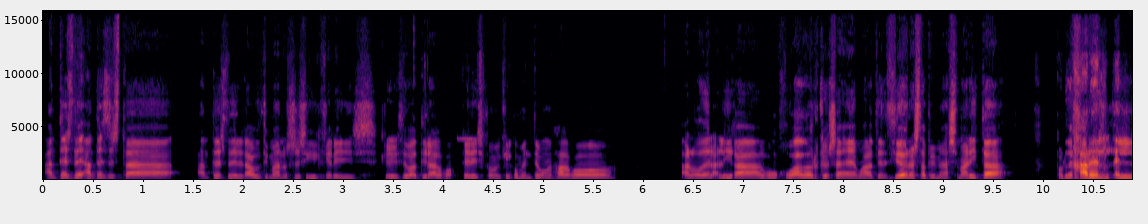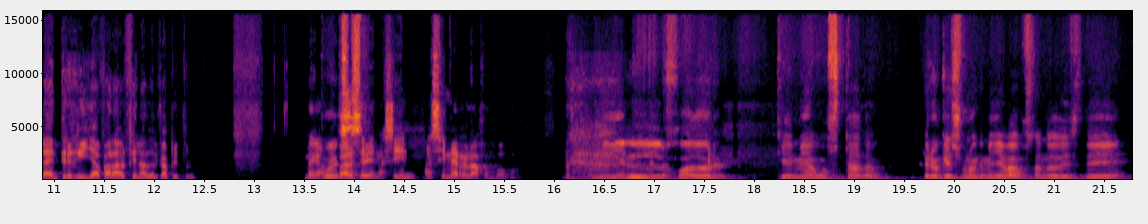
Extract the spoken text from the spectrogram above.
Antes de, antes de esta. Antes de la última, no sé si queréis, queréis debatir algo. ¿Queréis que comentemos algo, algo de la liga? ¿Algún jugador que os haya llamado la atención esta primera semanita? Por dejar el- el- la intriguilla para el final del capítulo. Venga, Pues- me parece bien, así, así me relajo un poco. A mí el jugador que me ha gustado, pero que es uno que me lleva gustando desde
